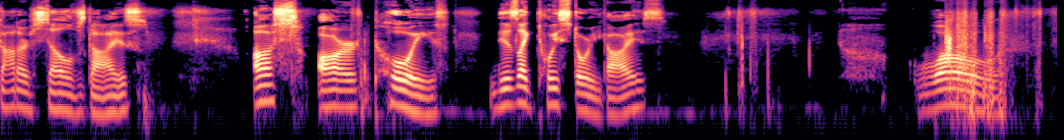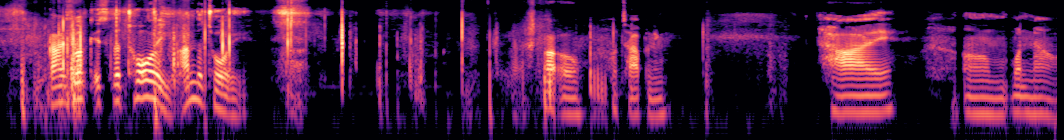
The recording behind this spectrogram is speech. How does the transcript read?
got ourselves, guys. Us are toys. This is like Toy Story, guys. Whoa. Guys, look, it's the toy. I'm the toy. Uh-oh. What's happening? Hi. Um, what now?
